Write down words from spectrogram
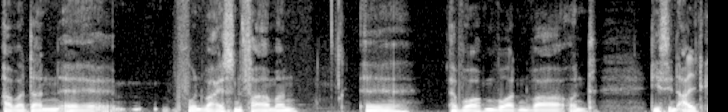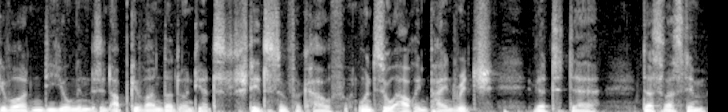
aber dann äh, von weißen Farmern äh, erworben worden war und die sind alt geworden, die Jungen sind abgewandert und jetzt steht es zum Verkauf. Und so auch in Pine Ridge wird der, das, was dem,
